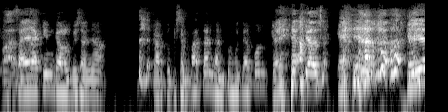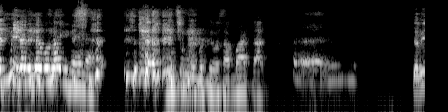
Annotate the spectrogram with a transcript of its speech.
Mantap. saya yakin kalau misalnya kartu kesempatan dan tunggu telepon kayaknya Nggak- kayaknya kayaknya tidak ditelepon lagi kayaknya untung dapat bebas hambatan Tapi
